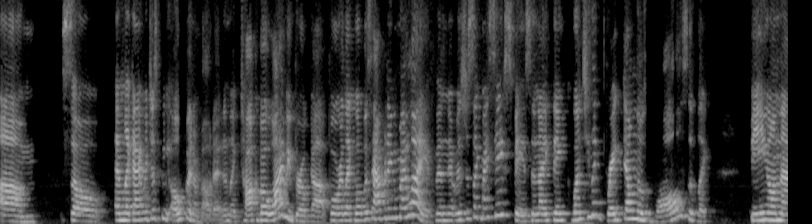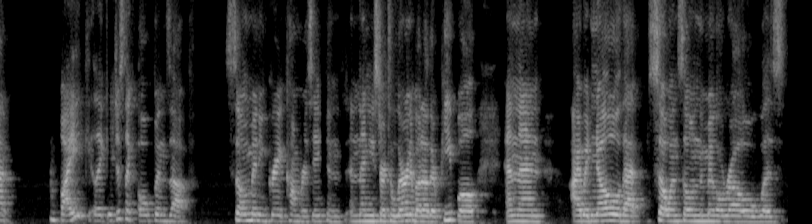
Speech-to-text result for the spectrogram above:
Um, so and like i would just be open about it and like talk about why we broke up or like what was happening in my life and it was just like my safe space and i think once you like break down those walls of like being on that bike like it just like opens up so many great conversations and then you start to learn about other people. And then i would know that so and so in the middle row was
